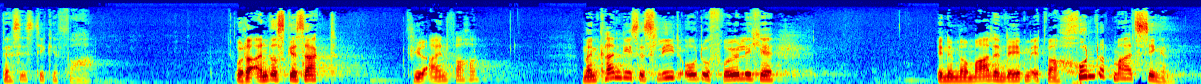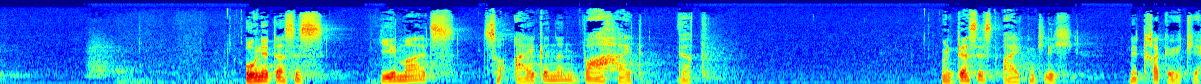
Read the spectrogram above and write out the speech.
Das ist die Gefahr. Oder anders gesagt, viel einfacher. Man kann dieses Lied O du Fröhliche in einem normalen Leben etwa hundertmal singen, ohne dass es jemals zur eigenen Wahrheit wird. Und das ist eigentlich eine Tragödie.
